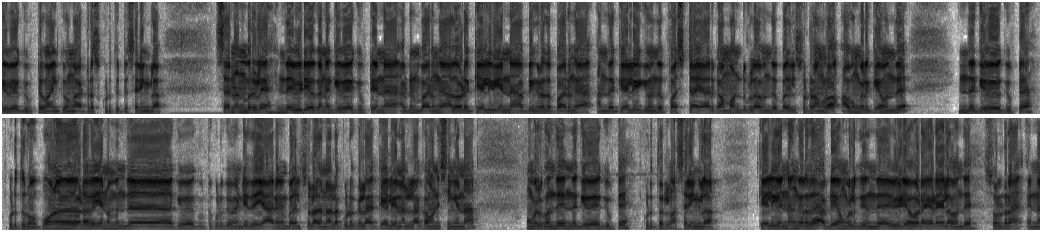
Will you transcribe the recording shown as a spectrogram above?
கிவ்வே கிஃப்ட்டு வாங்கிக்கோங்க. அட்ரஸ் கொடுத்துட்டு. சரிங்களா? சரி நண்பர்களே இந்த வீடியோக்கான கிவே கிஃப்ட் என்ன அப்படின்னு பாருங்கள் அதோட கேள்வி என்ன அப்படிங்கிறத பாருங்கள் அந்த கேள்விக்கு வந்து ஃபஸ்ட்டாக யாருக்கு அமௌண்ட்டுக்குள்ள வந்து பதில் சொல்கிறாங்களோ அவங்களுக்கே வந்து இந்த கிவே கிஃப்ட்டை கொடுத்துருவோம். போன தடவையே நம்ம இந்த கிவே கிஃப்ட் கொடுக்க வேண்டியது யாருமே பதில் சொல்லாதனால கொடுக்கல. கேள்வி நல்லா கவனிச்சிங்கன்னா உங்களுக்கு வந்து இந்த கிவே கிஃப்ட்டு கொடுத்துடலாம். சரிங்களா? கேள்வி என்னங்கிறத அப்படியே உங்களுக்கு இந்த வீடியோவோட இடையில வந்து சொல்கிறேன் என்ன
